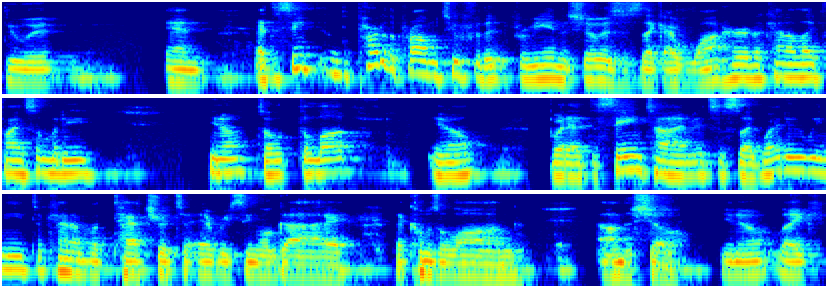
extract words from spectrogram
do it. And at the same part of the problem too for the for me in the show is, is like i want her to kind of like find somebody you know to, to love you know? But at the same time it's just like why do we need to kind of attach her to every single guy that comes along on the show you know? Like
